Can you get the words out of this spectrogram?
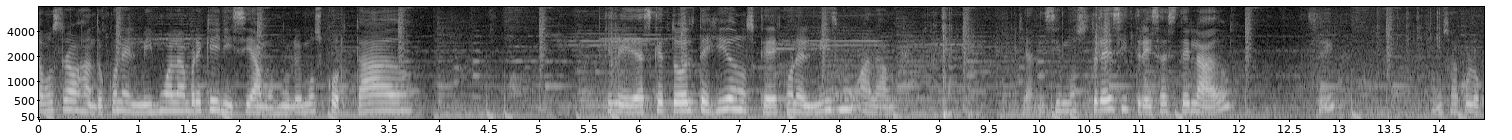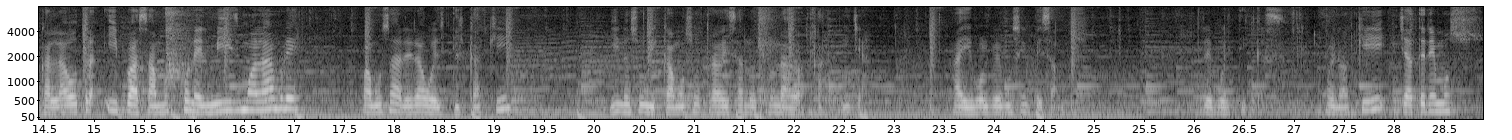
Estamos trabajando con el mismo alambre que iniciamos, no lo hemos cortado. Que la idea es que todo el tejido nos quede con el mismo alambre. Ya le hicimos tres y tres a este lado. ¿sí? Vamos a colocar la otra y pasamos con el mismo alambre. Vamos a darle la vueltica aquí y nos ubicamos otra vez al otro lado acá y ya. Ahí volvemos y empezamos. Tres vuelticas. Bueno, aquí ya tenemos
